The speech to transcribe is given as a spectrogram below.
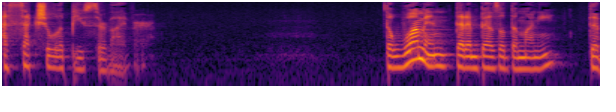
a sexual abuse survivor. The woman that embezzled the money, the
